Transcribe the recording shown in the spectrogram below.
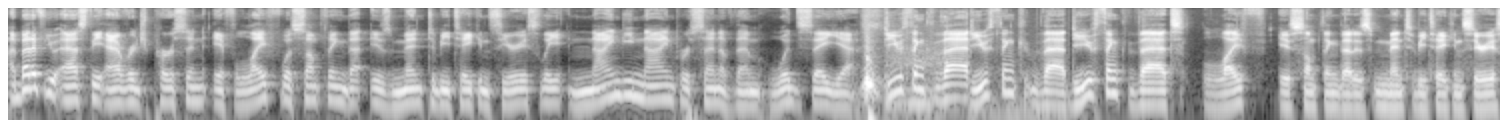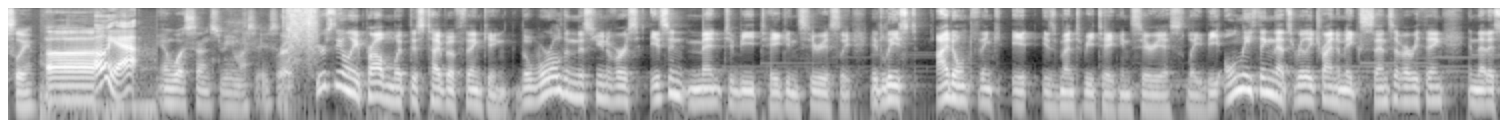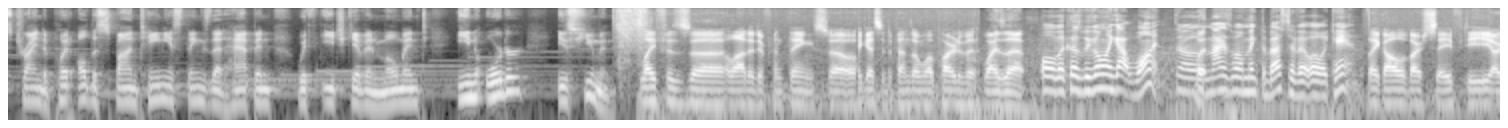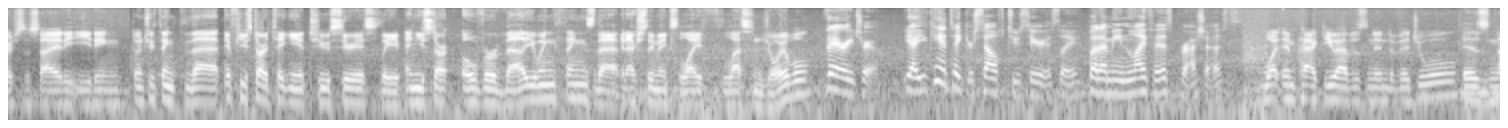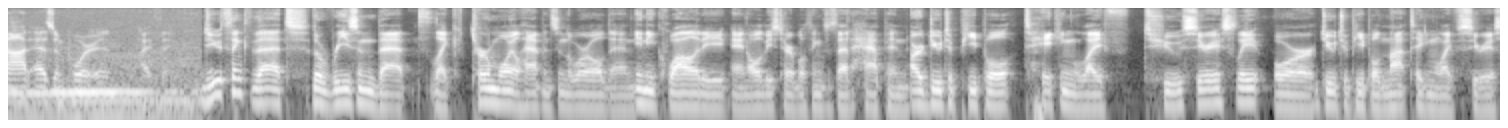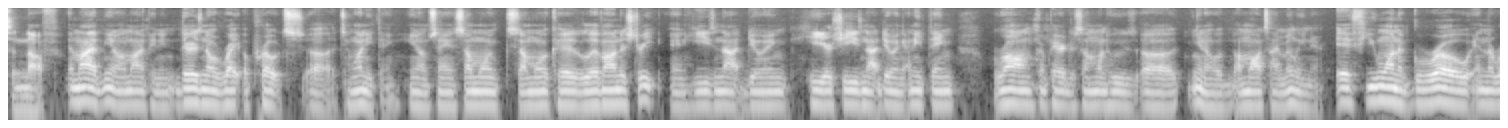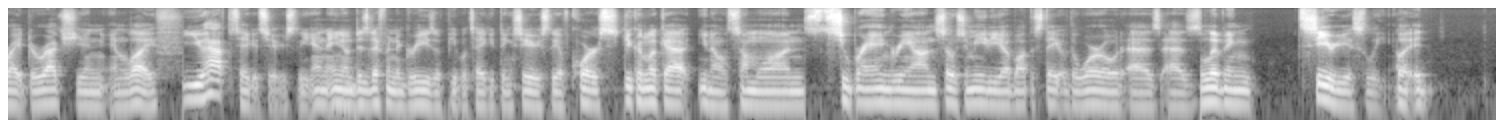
I bet if you ask the average person if life was something that is meant to be taken seriously, 99% of them would say yes. Do you think that, do you think that, do you think that life is something that is meant to be taken seriously? Uh, oh yeah. In what sense do you mean by seriously? Right. Here's the only problem with this type of thinking. The world in this universe isn't meant to be taken seriously. At least, I don't think it is meant to be taken seriously. The only thing that's really trying to make sense of everything and that is trying to put all the spontaneous things that happen with each given moment in order is humans. Life is uh, a lot of different things, so I guess it depends on what part of it. Why is that? Well, because we've only got one, so but, we might as well make the best of it while we can. Like all of our safety, our society, eating. Don't you think that if you start taking it too seriously and you start overvaluing things, that it actually makes life less enjoyable? Very true. Yeah, you can't take yourself too seriously, but I mean, life is precious. What impact you have as an individual is not as important, I think. Do you think that the reason that like turmoil happens in the world and inequality and all these terrible things that happen are due to people taking life too seriously or due to people not taking life serious enough? In my you know in my opinion there is no right approach uh, to anything. You know what i'm saying? Someone someone could live on the street and he's not doing he or she's not doing anything wrong compared to someone who's uh you know a multimillionaire. If you want to grow in the right direction in life you have to take it seriously. And you know there's different degrees of people taking things seriously. Of course you can look at you know someone super angry on social media about the state of the world as as living seriously. But it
